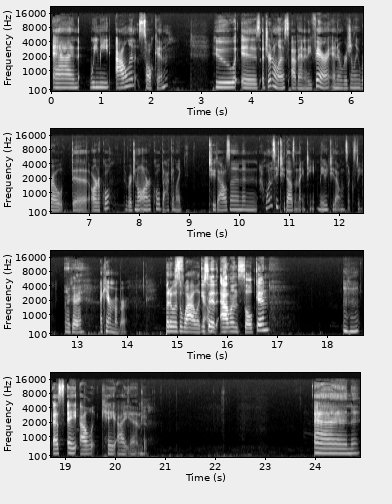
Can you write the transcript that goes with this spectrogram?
and we meet Allen Salkin, who is a journalist at Vanity Fair and originally wrote the article, the original article back in like 2000 and I want to say 2019, maybe 2016. Okay. I can't remember. But it was a while ago. You said Alan Sulkin. Mm-hmm. S A L K I N. Okay. And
